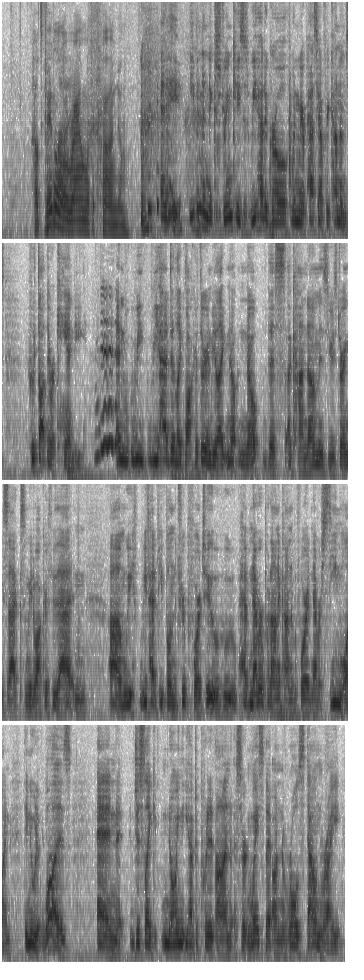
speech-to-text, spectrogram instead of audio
How it's gonna Fiddle around with a condom. And hey, even in extreme cases, we had a girl when we were passing out free condoms who thought they were candy. and we we had to like walk her through and be like, no, no, this a condom is used during sex, and we'd walk her through that. And um, we we've had people in the troupe before too who have never put on a condom before, had never seen one. They knew what it was, and just like knowing that you have to put it on a certain way so that it rolls down right.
